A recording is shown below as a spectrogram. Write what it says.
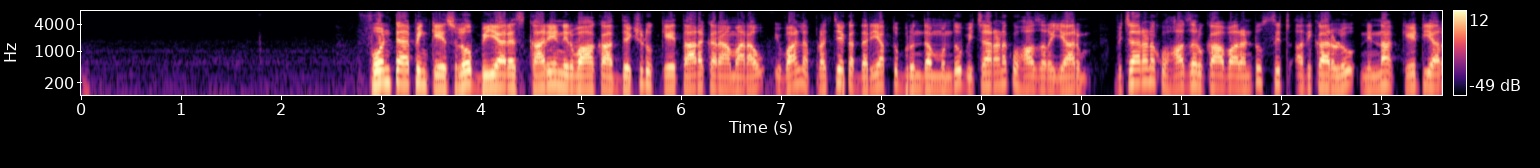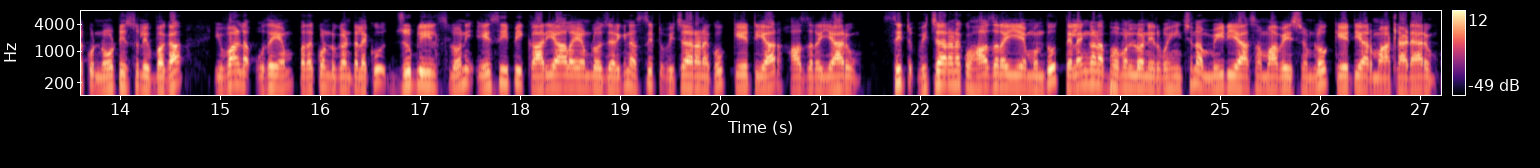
ఫోన్ ట్యాపింగ్ కేసులో బీఆర్ఎస్ కార్యనిర్వాహక అధ్యక్షుడు కె. తారక రామారావు ఇవాళ ప్రత్యేక దర్యాప్తు బృందం ముందు విచారణకు హాజరయ్యారు. విచారణకు హాజరు కావాలంటూ సిట్ అధికారులు నిన్న కేటీఆర్కు నోటీసులు ఇవ్వగా ఇవాళ ఉదయం పదకొండు గంటలకు జూబ్లీహిల్స్లోని ఏసీపీ కార్యాలయంలో జరిగిన సిట్ విచారణకు కేటీఆర్ హాజరయ్యారు. సిట్ విచారణకు హాజరయ్యే ముందు తెలంగాణ భవన్లో నిర్వహించిన మీడియా సమావేశంలో కేటీఆర్ మాట్లాడారు.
